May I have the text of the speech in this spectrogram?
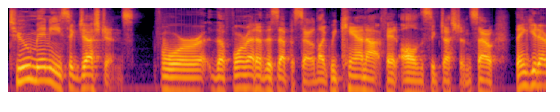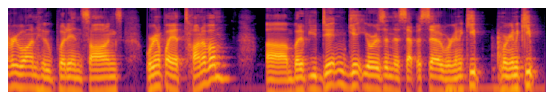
too many suggestions for the format of this episode. Like we cannot fit all of the suggestions. So thank you to everyone who put in songs. We're gonna play a ton of them. Um, but if you didn't get yours in this episode, we're gonna keep we're gonna keep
